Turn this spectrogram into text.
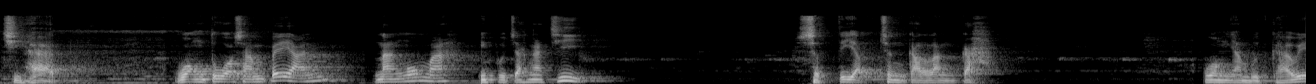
jihad. Wong tua sampean nang omah bocah ngaji setiap jengkal langkah wong nyambut gawe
